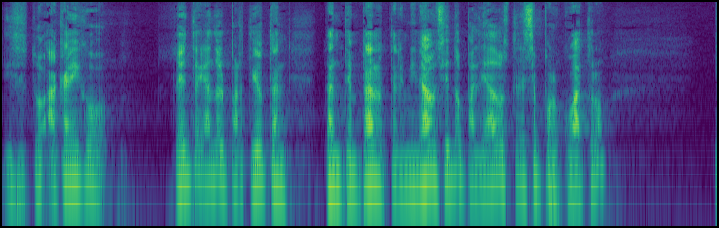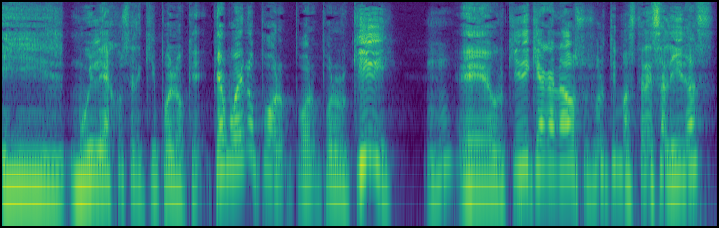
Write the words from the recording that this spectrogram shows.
dices tú, ah, canijo, estoy entregando el partido tan, tan temprano. Terminaron siendo paliados 13 por 4 y muy lejos el equipo de lo que... Qué bueno por, por, por Urquidi. Eh, Urquidi que ha ganado sus últimas tres salidas,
